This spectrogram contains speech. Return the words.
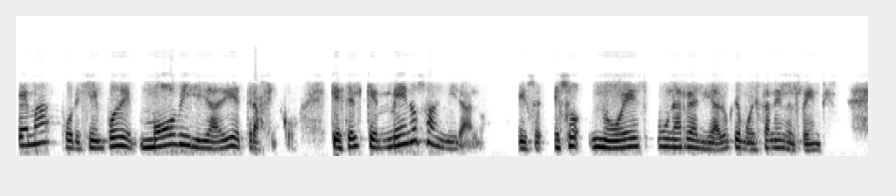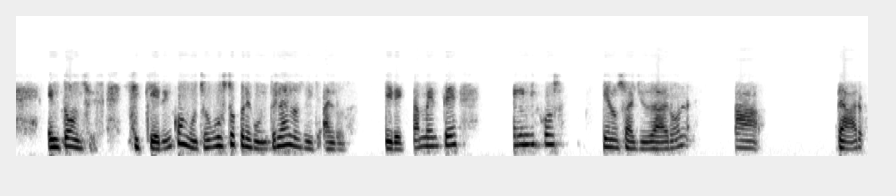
tema, por ejemplo, de movilidad y de tráfico, que es el que menos han eso, eso no es una realidad lo que muestran en el render. Entonces, si quieren, con mucho gusto, pregúntenle a los, a los directamente técnicos que nos ayudaron a dar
